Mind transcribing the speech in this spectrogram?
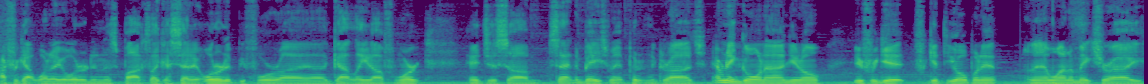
i forgot what i ordered in this box like i said i ordered it before i uh, got laid off from work it just um, sat in the basement put it in the garage everything going on you know you forget forget to open it and then I want to make sure I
